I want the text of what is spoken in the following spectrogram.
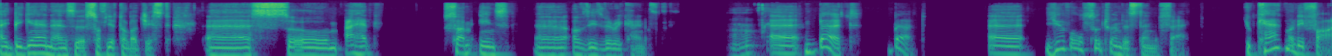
I began as a Sovietologist, uh, so I had some hints uh, of this very kind of thing. Mm-hmm. but but uh, you have also to understand the fact you can't modify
